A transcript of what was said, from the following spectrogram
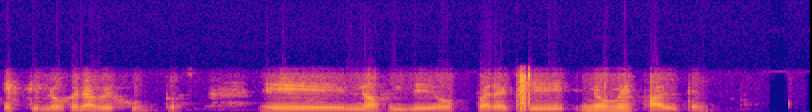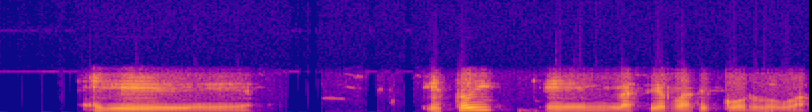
es que los grabé juntos, eh, los videos, para que no me falten. Eh, estoy en las sierras de Córdoba.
